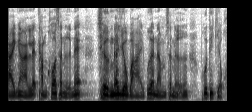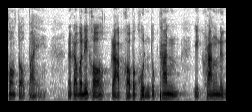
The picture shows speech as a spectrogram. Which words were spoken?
รายงานและทำข้อเสนอแนะ เชิงนโยบายเพื่อนำเสนอผู้ที่เกี่ยวข้องต่อไปนะครับ วันนี้ขอกราบขอบพระคุณทุกท่านอีกครั้งหนึ่ง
